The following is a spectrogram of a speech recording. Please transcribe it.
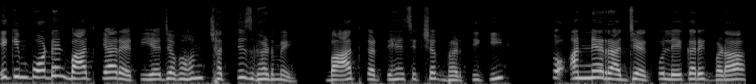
एक इंपॉर्टेंट बात क्या रहती है जब हम छत्तीसगढ़ में बात करते हैं शिक्षक भर्ती की तो अन्य राज्य को लेकर एक बड़ा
